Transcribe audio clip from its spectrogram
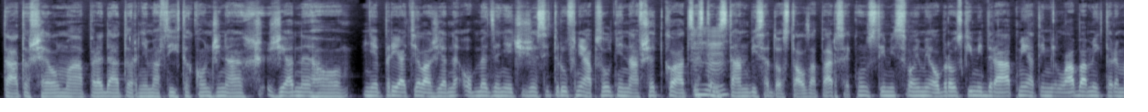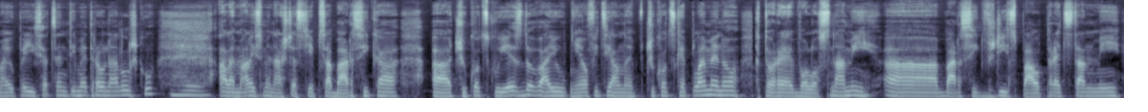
táto šelma, predátor nemá v týchto končinách žiadneho nepriateľa, žiadne obmedzenie, čiže si trúfne absolútne na všetko a cez mm-hmm. ten mhm. stan by sa dostal za pár sekúnd s tými svojimi obrovskými drápmi a tými labami, ktoré majú 50 cm na dĺžku. Mm. Ale mali sme našťastie psa Barsika a Čukockú jezdovajú, neoficiálne čukotské plemeno, ktoré bolo s nami. A Barsik vždy spal pred stanmi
